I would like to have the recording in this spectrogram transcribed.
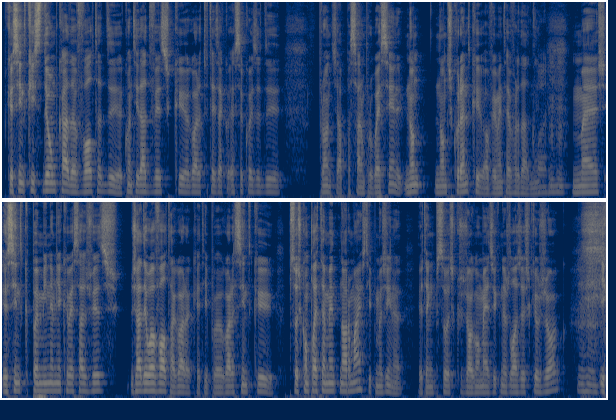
Porque eu sinto que isso deu um bocado a volta de a quantidade de vezes que agora tu tens essa coisa de pronto, já passaram por BSN, não, não descurando que obviamente é verdade, né? Claro. Uhum. mas eu sinto que para mim na minha cabeça às vezes já deu a volta agora, que é tipo, agora sinto que pessoas completamente normais, tipo, imagina, eu tenho pessoas que jogam Magic nas lojas que eu jogo, Uhum.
